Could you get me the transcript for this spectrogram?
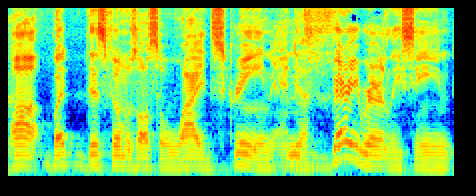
uh, but this film was also widescreen, and Yes. it's very rarely seen.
